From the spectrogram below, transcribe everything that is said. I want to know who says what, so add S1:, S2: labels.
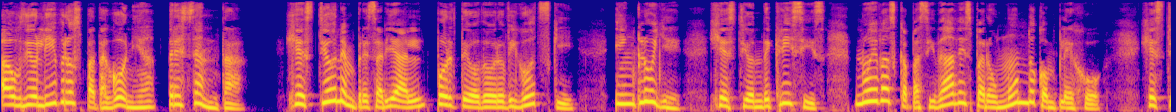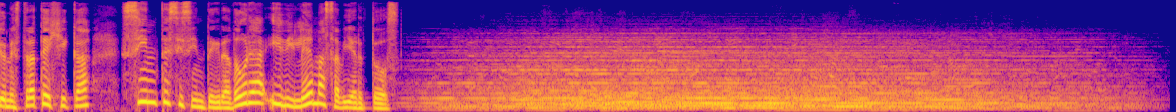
S1: Audiolibros Patagonia presenta Gestión Empresarial por Teodoro Vygotsky. Incluye gestión de crisis, nuevas capacidades para un mundo complejo, gestión estratégica, síntesis integradora y dilemas abiertos.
